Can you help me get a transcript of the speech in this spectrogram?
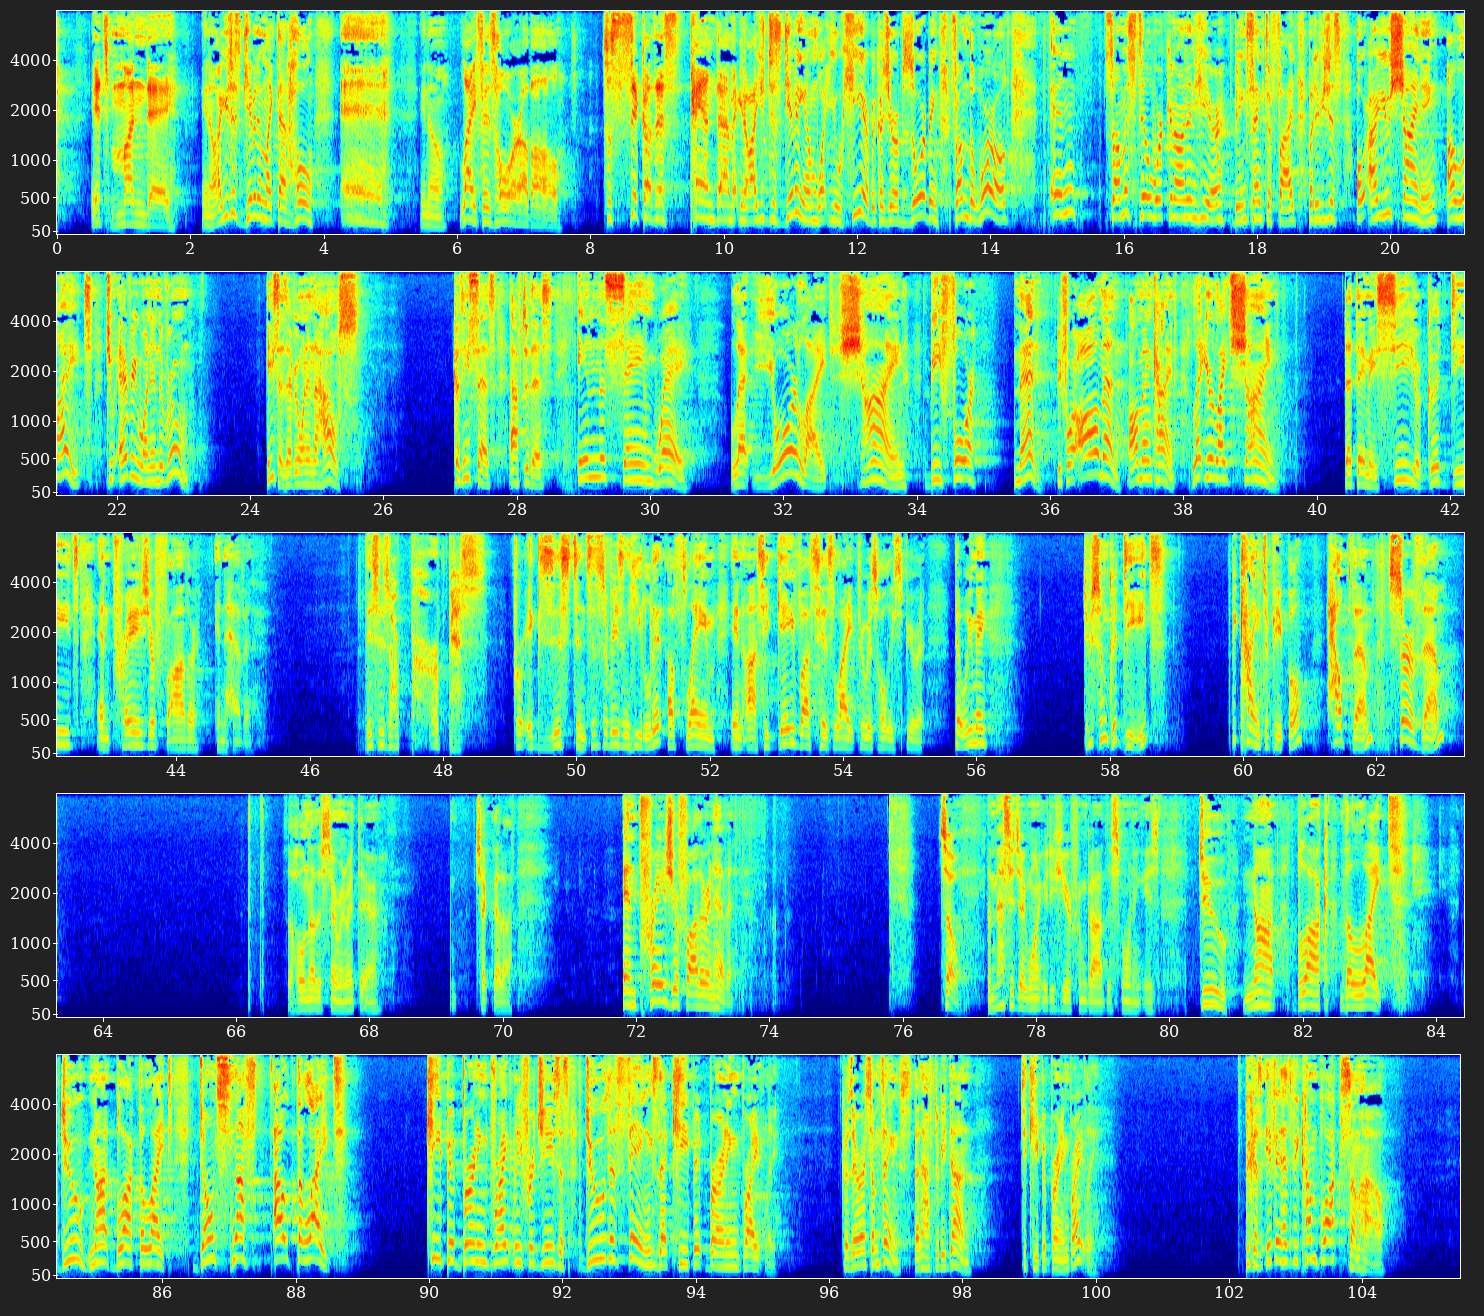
it's Monday. You know, are you just giving them like that whole, eh, you know, life is horrible. So sick of this pandemic. You know, are you just giving them what you hear because you're absorbing from the world and some is still working on in here, being sanctified, but if you just, or are you shining a light to everyone in the room? He says everyone in the house. Because he says after this, in the same way, let your light shine before men, before all men, all mankind. Let your light shine that they may see your good deeds and praise your Father in heaven. This is our purpose for existence. This is the reason He lit a flame in us. He gave us His light through His Holy Spirit that we may do some good deeds, be kind to people, help them, serve them. It's a whole nother sermon right there. Check that off. And praise your Father in heaven. So, the message I want you to hear from God this morning is do not block the light. Do not block the light. Don't snuff out the light. Keep it burning brightly for Jesus. Do the things that keep it burning brightly. Because there are some things that have to be done to keep it burning brightly. Because if it has become blocked somehow,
